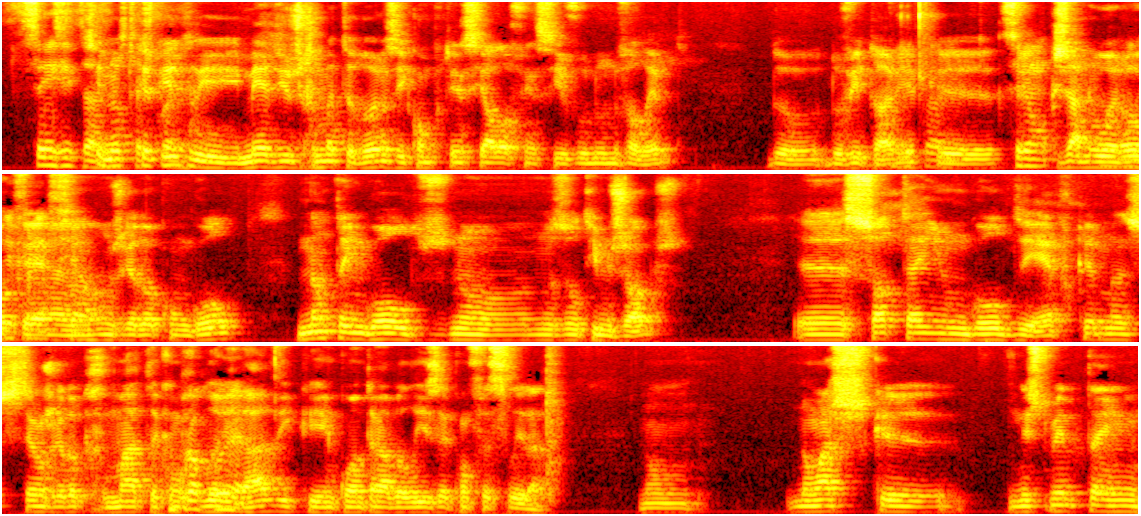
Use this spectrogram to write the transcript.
sem hesitar. Sim, noutro capítulo, e médios rematadores e com potencial ofensivo, Nuno Valente, do, do Vitória, Vitória. que, Que um, que já no Aroca diferencial. um jogador com gol. Não tem golos no, nos últimos jogos. Uh, só tem um gol de época, mas é um jogador que remata com regularidade e que encontra a baliza com facilidade. Não, não acho que neste momento tem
